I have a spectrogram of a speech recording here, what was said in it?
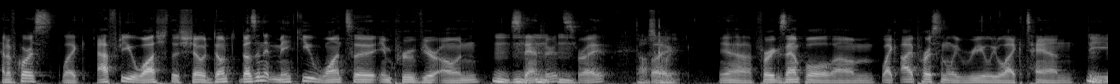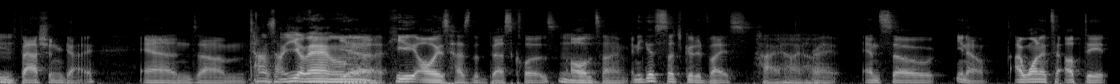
and of course, like after you watch the show, don't doesn't it make you want to improve your own mm, standards, right? That's like, right. Yeah. For example, um, like I personally really like Tan, the fashion guy. And um, yeah, he always has the best clothes all the time, and he gives such good advice. Hi, hi, hi. Right, and so you know, I wanted to update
